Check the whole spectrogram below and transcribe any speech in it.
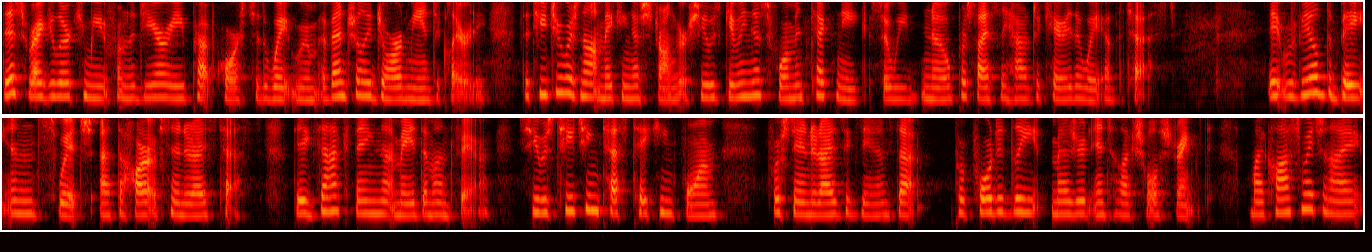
This regular commute from the GRE prep course to the weight room eventually jarred me into clarity. The teacher was not making us stronger, she was giving us form and technique so we'd know precisely how to carry the weight of the test. It revealed the bait and switch at the heart of standardized tests, the exact thing that made them unfair. She was teaching test taking form for standardized exams that purportedly measured intellectual strength. My classmates and I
